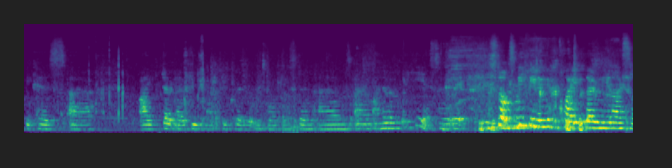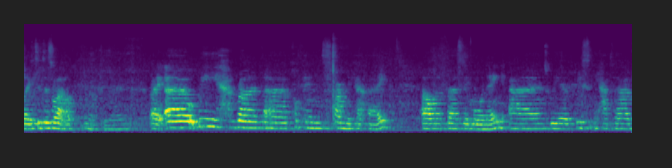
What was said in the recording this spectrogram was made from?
because uh, I don't know a huge amount of people in Winterbourne Kingston, and um, I know everybody here, so it stops me feeling quite lonely and isolated as well. Right, uh, we run uh, Poppins Family Cafe on a Thursday morning and we have recently had um,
